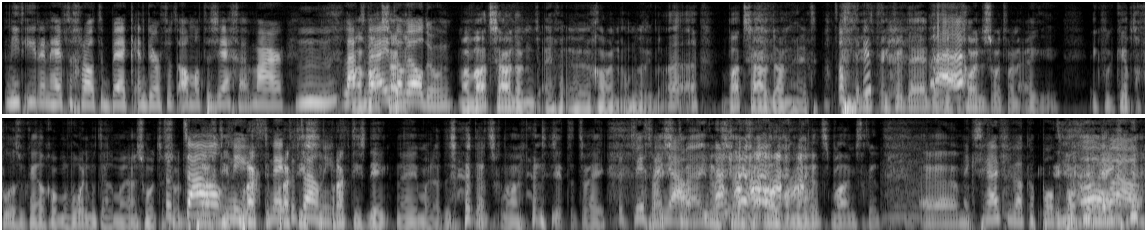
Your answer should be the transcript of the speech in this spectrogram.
Niet iedereen heeft een grote bek en durft het allemaal te zeggen. Maar Mhm. laten wat wij het dan de- wel doen. Maar wat zou dan, even eh, gewoon omdat ik. eh, wat zou dan het. was dit? ik vind nee, dat is gewoon een soort van. Ik, ik heb het gevoel alsof ik heel goed mijn woorden moet tellen, maar een soort, een soort praktisch, niet. praktisch, Nee, praktisch, totaal niet. praktisch ding. Nee, maar dat is, dat is gewoon. Er zitten twee, Het ligt twee aan jou. strijders tegenover me. Dat is beangstigend. Ehm, Ik schrijf je wel kapot Ja. Oh.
